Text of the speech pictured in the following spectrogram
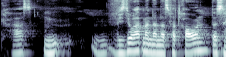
Krass. Wieso hat man dann das Vertrauen, dass,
